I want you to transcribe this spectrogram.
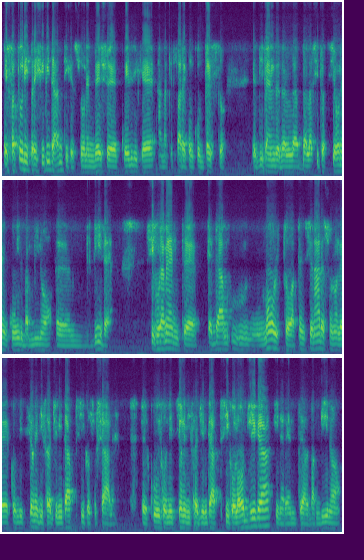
e fattori precipitanti che sono invece quelli che hanno a che fare col contesto e dipende dal, dalla situazione in cui il bambino eh, vive. Sicuramente è da mh, mm, molto attenzionare sono le condizioni di fragilità psicosociale, per cui condizioni di fragilità psicologica inerente al bambino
